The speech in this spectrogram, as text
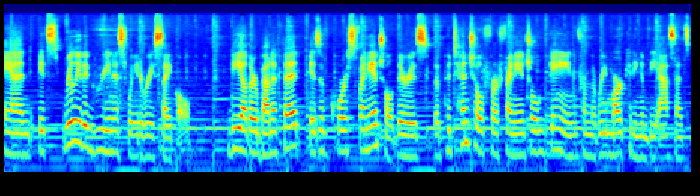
and it's really the greenest way to recycle. The other benefit is, of course, financial. There is the potential for financial gain from the remarketing of the assets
